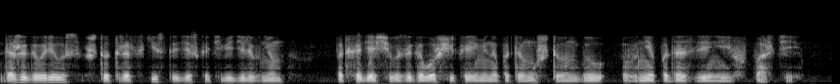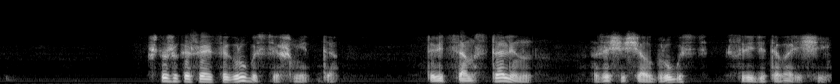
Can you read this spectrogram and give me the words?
даже говорилось, что троцкисты, дескать, видели в нем подходящего заговорщика именно потому, что он был вне подозрений в партии. Что же касается грубости Шмидта, то ведь сам Сталин защищал грубость среди товарищей.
